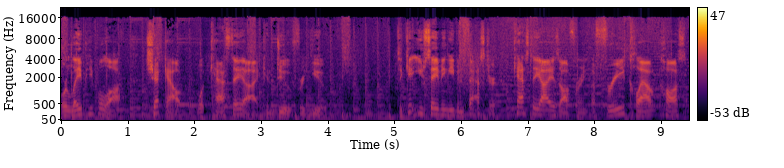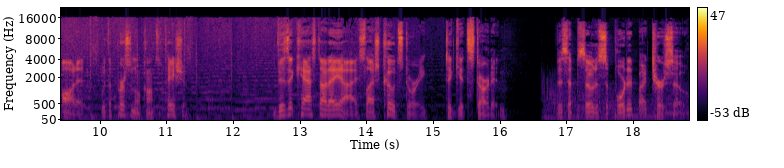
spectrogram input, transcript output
or lay people off, Check out what Cast AI can do for you. To get you saving even faster, Cast AI is offering a free cloud cost audit with a personal consultation. Visit cast.ai slash code story to get started. This episode is supported by Turso.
